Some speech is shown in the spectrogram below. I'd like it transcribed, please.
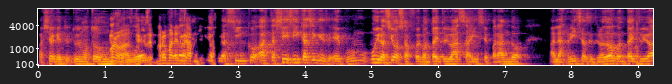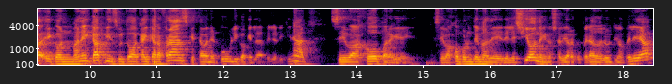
Ayer que tuvimos todos un. Bueno, hasta que se paró Manel las cinco, hasta sí, sí, casi que eh, muy graciosa fue con Taito Ibasa ahí separando a las risas entre los dos. Con Taito Ibasa, eh, con Manel Capri insultó a Kai Cara France, que estaba en el público, que era la pelea original. Se bajó para que. Se bajó por un tema de, lesión, de que no se había recuperado de la última pelea.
